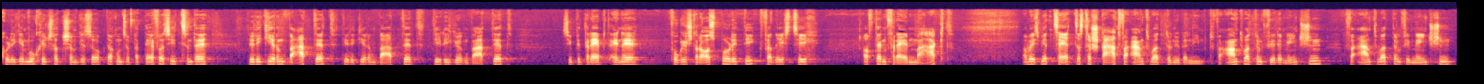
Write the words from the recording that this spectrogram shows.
Kollege Muchic hat schon gesagt, auch unser Parteivorsitzende, die Regierung wartet, die Regierung wartet, die Regierung wartet. Sie betreibt eine Vogelstrauß-Politik, verlässt sich auf den freien Markt. Aber es wird Zeit, dass der Staat Verantwortung übernimmt. Verantwortung für die Menschen, Verantwortung für Menschen,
